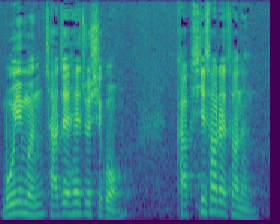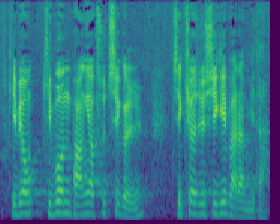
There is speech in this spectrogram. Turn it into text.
모임은 자제해 주시고 각 시설에서는 기본 방역 수칙을 지켜주시기 바랍니다.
